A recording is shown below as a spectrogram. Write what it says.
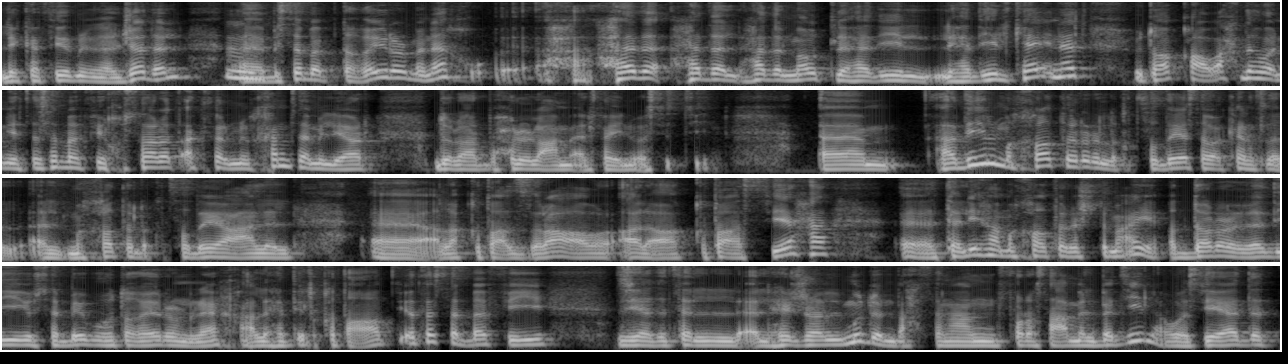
لكثير من الجدل آه، بسبب تغير المناخ. هذا هذا هذا الموت لهذه لهذه الكائنات يتوقع وحده أن يتسبب في خسارة أكثر من 5 مليار دولار بحلول عام 2060 هذه المخاطر الاقتصادية سواء كانت المخاطر الاقتصادية على آه، على قطاع الزراعة أو على قطاع السياحة آه، تليها مخاطر اجتماعية، الضرر الذي يسببه تغير المناخ على هذه القطاعات يتسبب في زيادة الهجرة للمدن بحثا عن فرص عمل بديلة وزيادة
